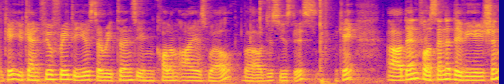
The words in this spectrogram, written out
Okay you can feel free to use the returns in column I as well but I'll just use this. Okay uh, then for standard deviation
